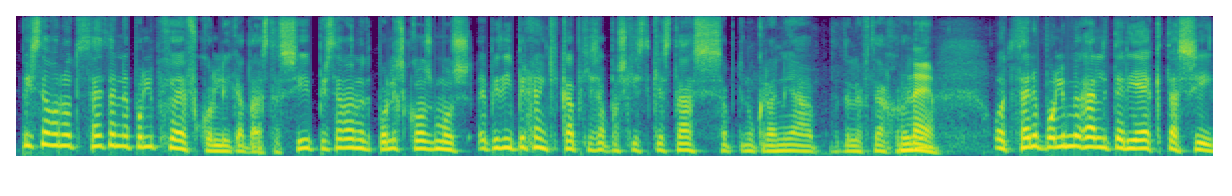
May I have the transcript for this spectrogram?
πίστευαν ότι θα ήταν πολύ πιο εύκολη η κατάσταση. Πίστευαν ότι πολλοί κόσμος, επειδή υπήρχαν και κάποιες αποσχιστικές τάσεις από την Ουκρανία τα τελευταία χρόνια, Ναι. Ότι θα είναι πολύ μεγαλύτερη έκταση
